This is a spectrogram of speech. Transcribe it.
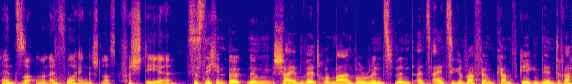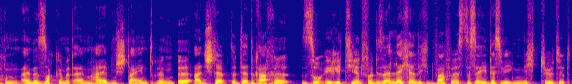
Ein Socken und ein Vorhängeschloss. Verstehe. Ist es nicht in irgendeinem Scheibenweltroman, wo Rincewind als einzige Waffe im Kampf gegen den Drachen eine Socke mit einem halben Stein drin äh, ansteppt und der Drache so irritiert von dieser lächerlichen Waffe ist, dass er ihn deswegen nicht tötet?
